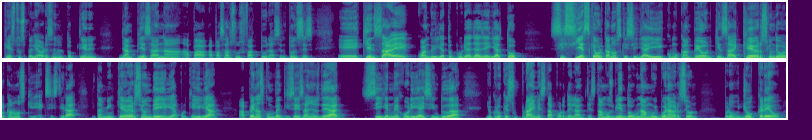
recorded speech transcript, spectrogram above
que estos peleadores en el top tienen ya empiezan a, pasar sus facturas. Entonces, eh, quién sabe cuando Ilya Topuria ya llegue al top, si, si es que Volkanovski sigue ahí como campeón, quién sabe qué versión de Volkanovski existirá y también qué versión de Ilya, porque Ilya apenas con 26 años de edad sigue en mejoría y sin duda yo creo que su prime está por delante. Estamos viendo una muy buena versión, pero yo creo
